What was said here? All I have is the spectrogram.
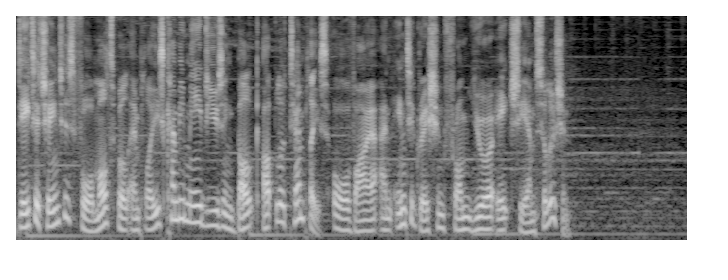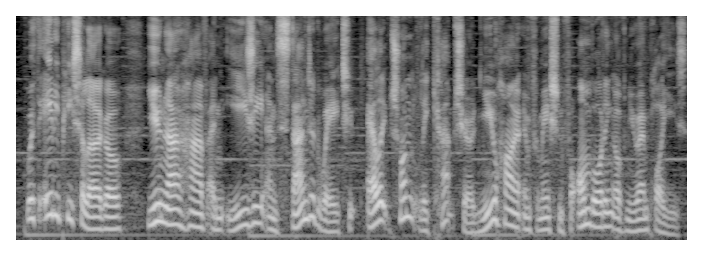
Data changes for multiple employees can be made using bulk upload templates or via an integration from your HCM solution. With ADP Celergo, you now have an easy and standard way to electronically capture new hire information for onboarding of new employees.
